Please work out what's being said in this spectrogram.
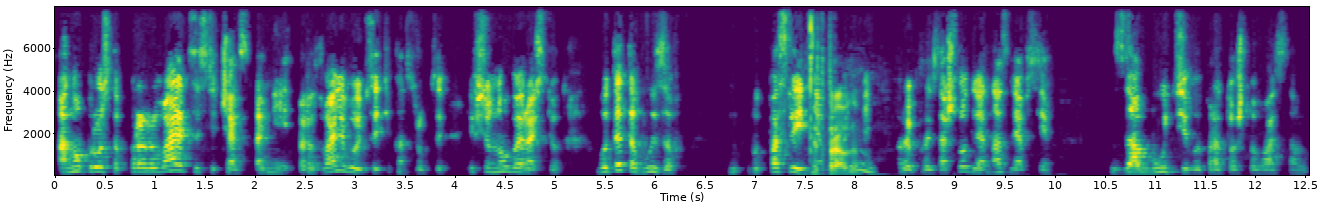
оно просто прорывается сейчас, они разваливаются, эти конструкции, и все новое растет. Вот это вызов вот последнего это времени, которое произошло для нас, для всех. Забудьте вы про то, что у вас там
